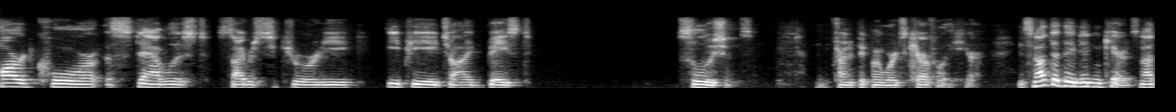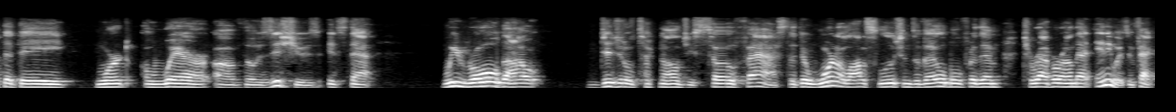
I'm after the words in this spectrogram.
hardcore established cybersecurity EPHI based solutions. I'm trying to pick my words carefully here. It's not that they didn't care. It's not that they weren't aware of those issues. It's that we rolled out digital technology so fast that there weren't a lot of solutions available for them to wrap around that anyways. In fact,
